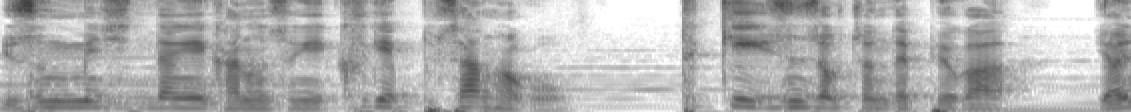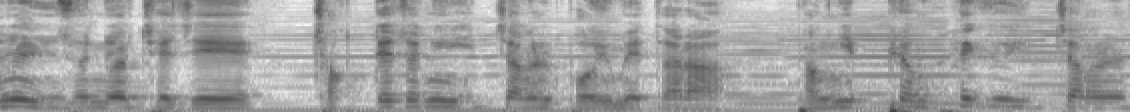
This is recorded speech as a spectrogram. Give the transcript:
유승민 신당의 가능성이 크게 부상하고 특히 이준석 전 대표가 연일 윤석열 체제에 적대적인 입장을 보임에 따라 병립형 회교 입장을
